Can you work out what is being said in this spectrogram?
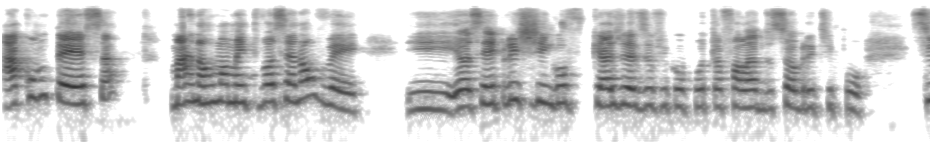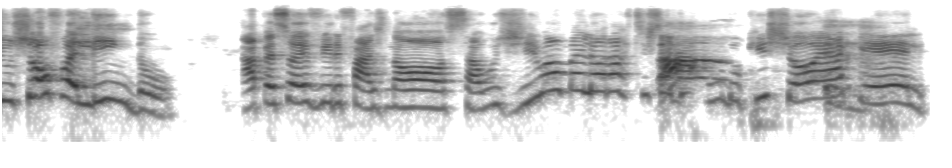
aconteça, mas normalmente você não vê. E eu sempre xingo que às vezes eu fico puta falando sobre tipo, se o show foi lindo, a pessoa vira e faz: Nossa, o Gil é o melhor artista ah! do mundo, que show é aquele?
